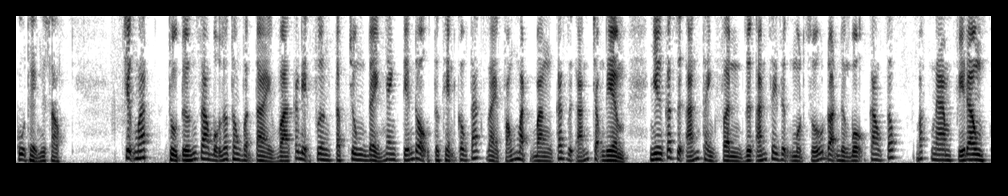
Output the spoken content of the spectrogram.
Cụ thể như sau. Trước mắt, Thủ tướng giao Bộ Giao thông Vận tải và các địa phương tập trung đẩy nhanh tiến độ thực hiện công tác giải phóng mặt bằng các dự án trọng điểm như các dự án thành phần dự án xây dựng một số đoạn đường bộ cao tốc Bắc Nam phía Đông –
